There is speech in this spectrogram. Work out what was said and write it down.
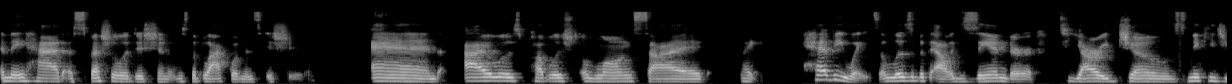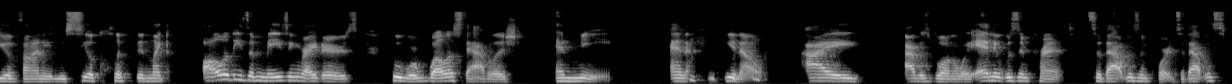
And they had a special edition. It was the Black Women's issue. And I was published alongside like heavyweights Elizabeth Alexander, Tayari Jones, Nikki Giovanni, Lucille Clifton, like all of these amazing writers who were well established, and me. And, you know, I I was blown away. And it was in print. So that was important. So that was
